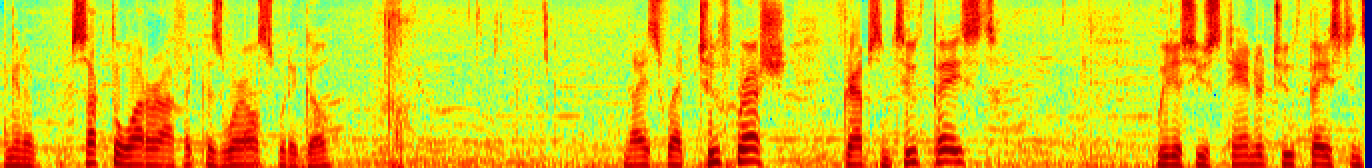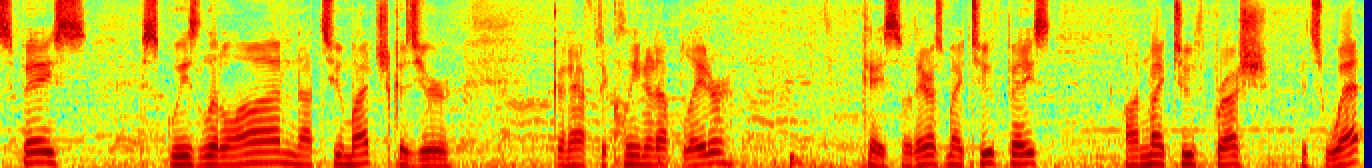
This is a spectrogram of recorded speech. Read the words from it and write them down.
I'm going to suck the water off it because where else would it go? Nice wet toothbrush. Grab some toothpaste. We just use standard toothpaste in space. Squeeze a little on, not too much because you're going to have to clean it up later. Okay, so there's my toothpaste on my toothbrush. It's wet.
